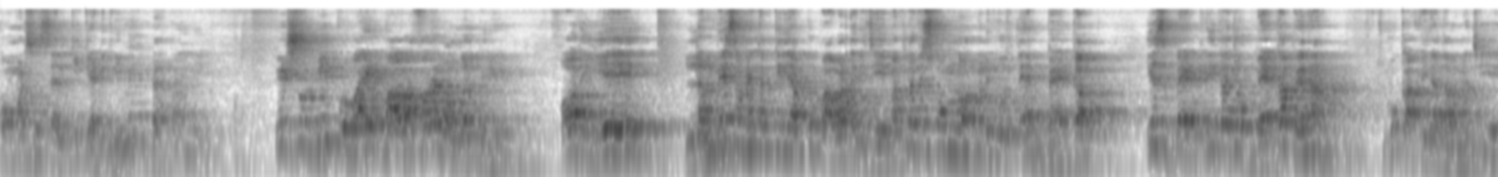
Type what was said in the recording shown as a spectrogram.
कॉमर्शियल सेल की कैटेगरी में रख पाएँगे। It should be provide power for a longer period और ये लंबे समय तक के लिए आपको पावर देनी चाहिए। मतलब इसको हम नॉर्मली बोलते हैं बैकअप इस बैटरी का जो बैकअप है ना, वो काफ़ी ज़्यादा होना चाहिए।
